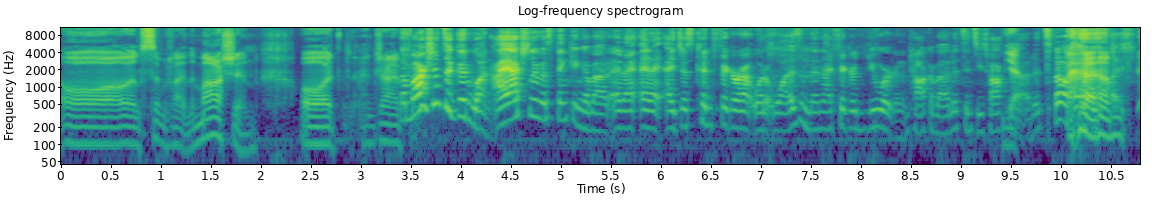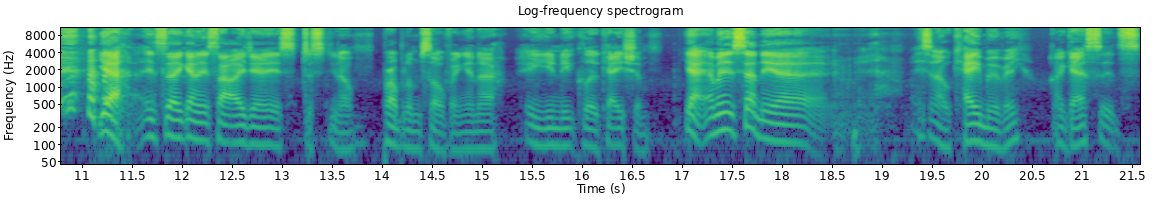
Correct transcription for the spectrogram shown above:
or something like The Martian, or the Martian's a good one. I actually was thinking about it, and I and I just couldn't figure out what it was, and then I figured you were going to talk about it since you talked yeah. about it. So um, like... yeah, it's again, it's that idea. It's just you know problem solving in a, a unique location. Yeah, I mean, it's certainly a it's an okay movie. I guess it's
